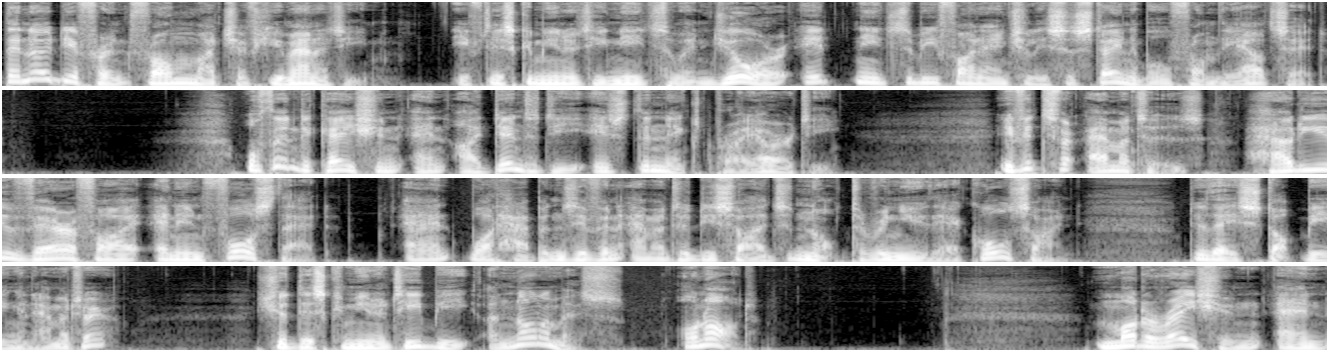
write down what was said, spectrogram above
they're no different from much of humanity. If this community needs to endure, it needs to be financially sustainable from the outset. Authentication and identity is the next priority. If it's for amateurs, how do you verify and enforce that? And what happens if an amateur decides not to renew their call sign? Do they stop being an amateur? Should this community be anonymous or not? Moderation and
